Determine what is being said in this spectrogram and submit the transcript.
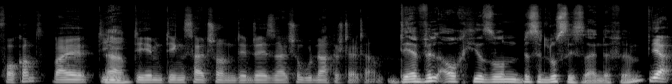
vorkommt, weil die Ja. dem Dings halt schon, dem Jason halt schon gut nachgestellt haben. Der will auch hier so ein bisschen lustig sein, der Film. Ja.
